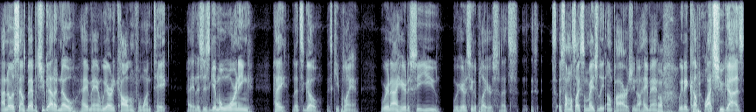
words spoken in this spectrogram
I know it sounds bad, but you got to know, hey man, we already called him for one tick. Hey, let's just give him a warning. Hey, let's go. Let's keep playing. We're not here to see you. We're here to see the players. That's it's, it's almost like some major league umpires. You know, hey man, Ugh. we didn't come to watch you guys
